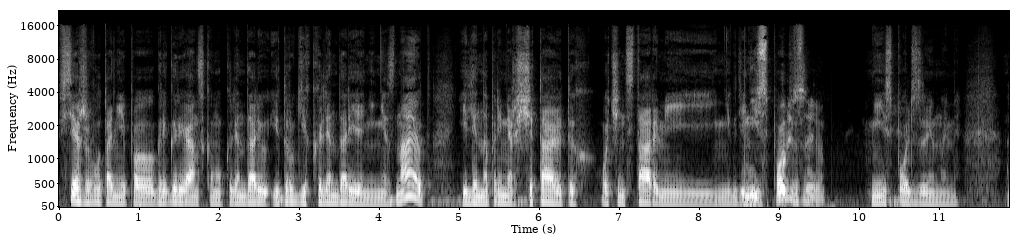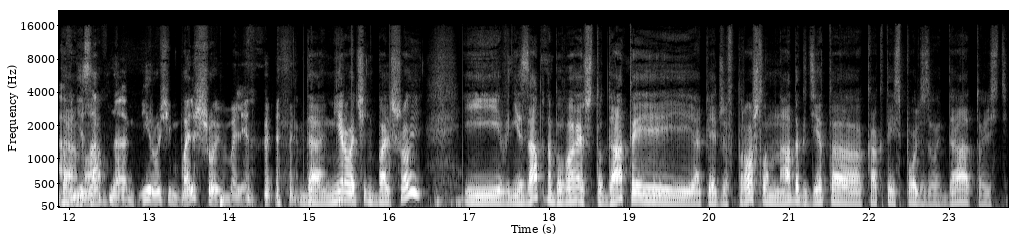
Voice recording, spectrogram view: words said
все, живут они по григорианскому календарю, и других календарей они не знают, или, например, считают их очень старыми и нигде не, не используемыми. Неиспользуемыми. А да, внезапно но... мир очень большой, блин. Да, мир очень большой, и внезапно бывает, что даты, опять же, в прошлом надо где-то как-то использовать, да, то есть,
